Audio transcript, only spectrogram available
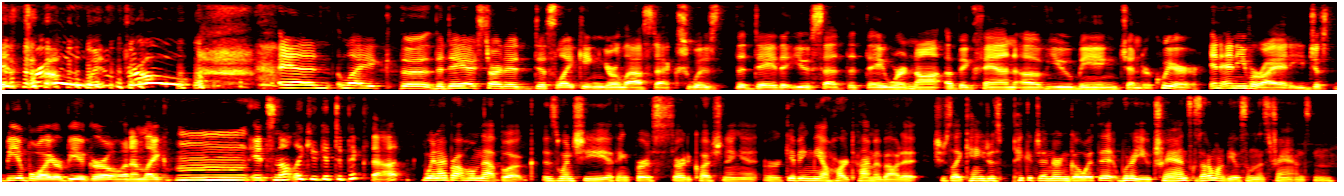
It's true. It's true. And like the the day I started disliking your last ex was the day that you said that they were not a big fan of you being genderqueer in any variety. Just be a boy or be a girl. And I'm like, mm, it's not like you get to pick that. when I brought home that book is when she, I think, first started questioning it or giving me a hard time about it. She was like, Can't you just pick a gender and go with it? What are you, trans? Because I don't want to be with someone that's trans. And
